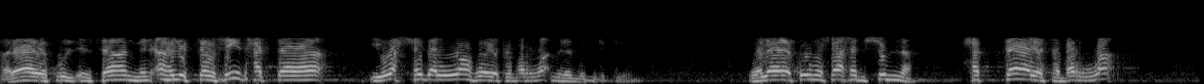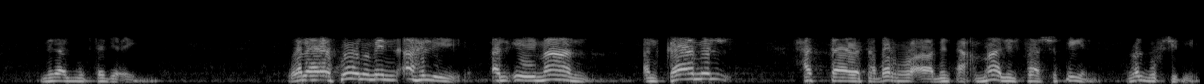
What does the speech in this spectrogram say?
فلا يكون الإنسان من أهل التوحيد حتى يوحد الله ويتبرأ من المشركين. ولا يكون صاحب السنة حتى يتبرأ من المبتدعين. ولا يكون من أهل الإيمان الكامل حتى يتبرأ من أعمال الفاسقين والمفسدين.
